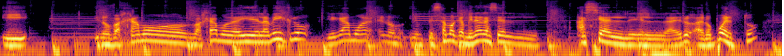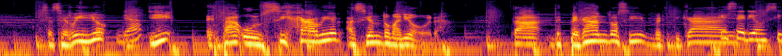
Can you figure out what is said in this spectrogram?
Y, y nos bajamos, bajamos de ahí de la micro, llegamos a- nos- y empezamos a caminar hacia el, hacia el, el aero- aeropuerto, hacia Cerrillo, ¿Ya? y está un Sea Harrier haciendo maniobra. Está despegando así, vertical. ¿Qué sería un Sea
